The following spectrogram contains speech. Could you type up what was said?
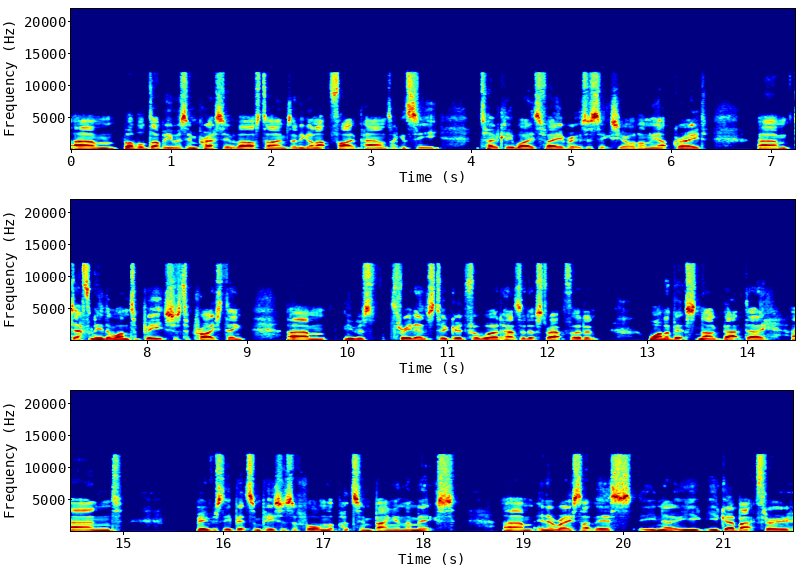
Um, Bubble Dubby was impressive last time. He's only gone up five pounds. I can see totally wise favourite. It's a six year old on the upgrade. Um, definitely the one to beat. It's just a price thing. Um, he was three lengths too good for Word Has It at Stratford and won a bit snug that day. And previously bits and pieces of form that puts him bang in the mix um, in a race like this. You know, you, you go back through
